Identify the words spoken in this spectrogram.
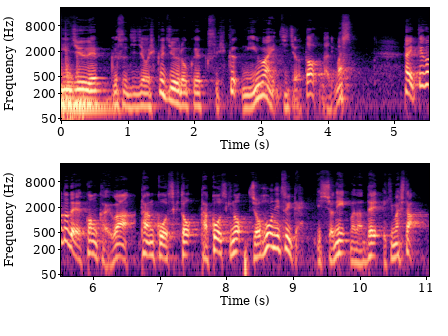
20x 次乗引く 16x 引く 2y 次乗となります。はいということで今回は単項式と多項式の情報について一緒に学んでいきました。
